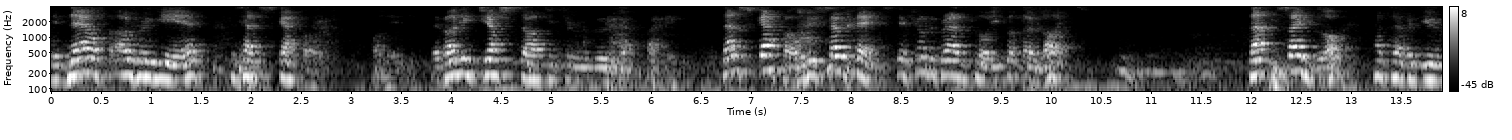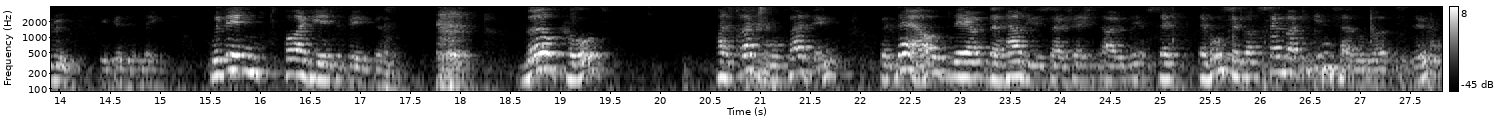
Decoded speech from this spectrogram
It now, for over a year, has had scaffold on it. They've only just started to remove that cladding. That scaffold is so dense, if you're on the ground floor, you've got no light. That same block had to have a new roof because it leaked. Within five years of being built. Merle Court has flammable cladding, but now the, the Housing Association owns it have said they've also got so much internal work to do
